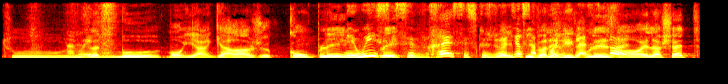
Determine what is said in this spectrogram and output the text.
tous Ah les oui. animaux, bon, il y a un garage complet. Mais oui, complet. c'est c'est vrai, c'est ce que je dois Et dire. puis ça prend Valérie, une place tous les folle. ans, elle achète.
